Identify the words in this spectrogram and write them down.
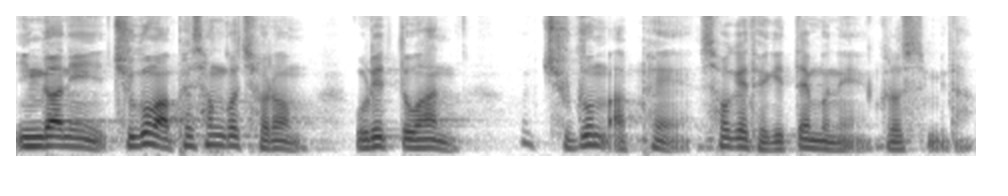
인간이 죽음 앞에 선 것처럼 우리 또한 죽음 앞에 서게 되기 때문에 그렇습니다.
